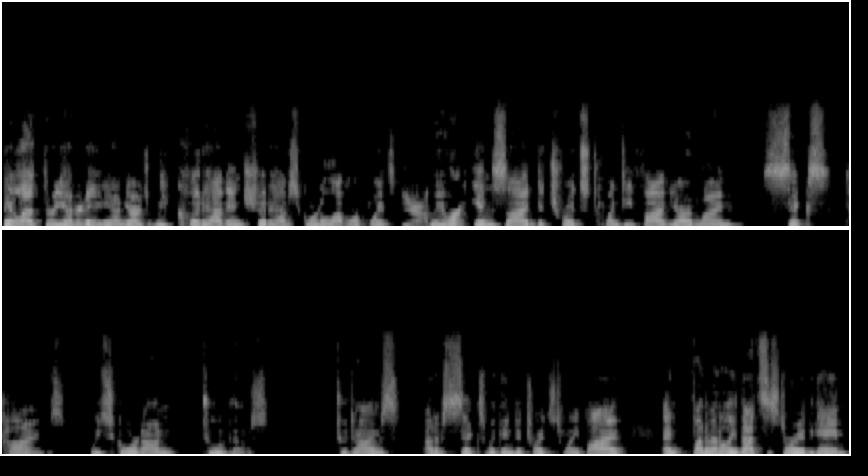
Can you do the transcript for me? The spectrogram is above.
they allowed 389 yards. We could have and should have scored a lot more points. Yeah. We were inside Detroit's 25 yard line six times. We scored on two of those, two times out of six within Detroit's 25. And fundamentally, that's the story of the game.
